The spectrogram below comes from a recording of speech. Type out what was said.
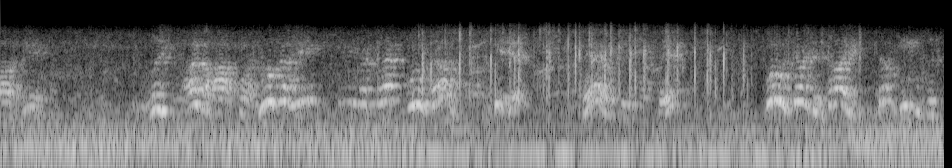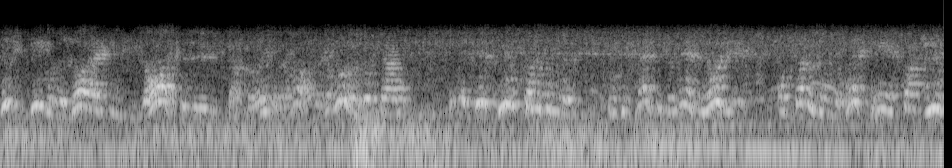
Least over halfway. Well done, Eddie. Give me a. Well done. Now some people, the big people, that not actually designed to do this stuff, believe it or not. There's a lot it just feels some of them they of oil. On some of the left hand front wheel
